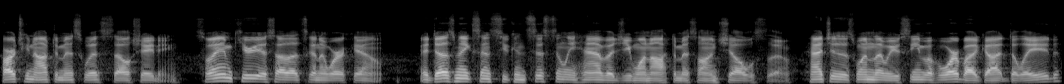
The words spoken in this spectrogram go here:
cartoon Optimus with cell shading. So I am curious how that's going to work out. It does make sense to consistently have a G1 Optimus on shelves, though. Hatchet is one that we've seen before but got delayed.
